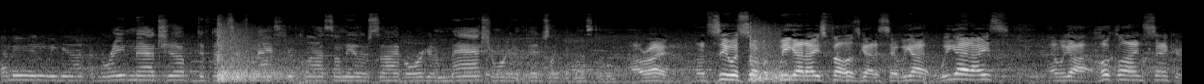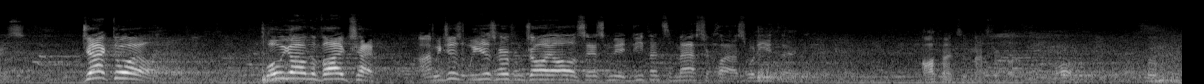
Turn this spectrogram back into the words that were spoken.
I mean, we got a great matchup, defensive masterclass on the other side, but we're going to mash and we're going to pitch like the best of them. All right. Let's see what some We Got Ice fellas got to say. We got We Got Ice and we got hook, line, sinkers. Jack Doyle, what we got on the vibe check? I'm, we just we just heard from Jolly Olive saying it's gonna be a defensive masterclass. What do you think? Offensive masterclass. Oh.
